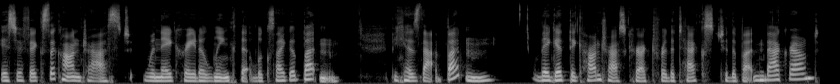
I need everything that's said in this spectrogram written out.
is to fix the contrast when they create a link that looks like a button, because that button, they get the contrast correct for the text to the button background,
